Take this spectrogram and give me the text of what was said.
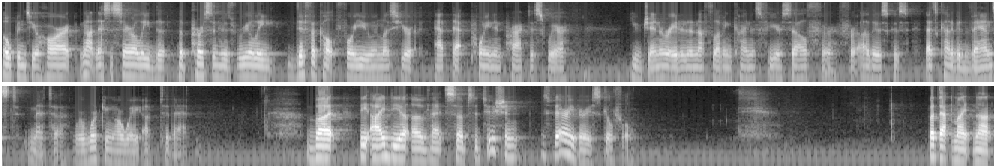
opens your heart, not necessarily the, the person who's really difficult for you unless you're at that point in practice where you've generated enough loving kindness for yourself or for others, because that's kind of advanced metta. We're working our way up to that. But the idea of that substitution is very, very skillful. But that might not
